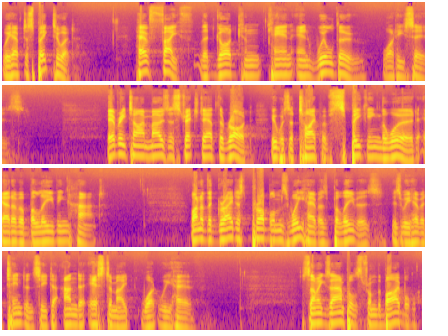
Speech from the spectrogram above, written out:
we have to speak to it. Have faith that God can, can and will do what he says. Every time Moses stretched out the rod, it was a type of speaking the word out of a believing heart. One of the greatest problems we have as believers is we have a tendency to underestimate what we have. Some examples from the Bible.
